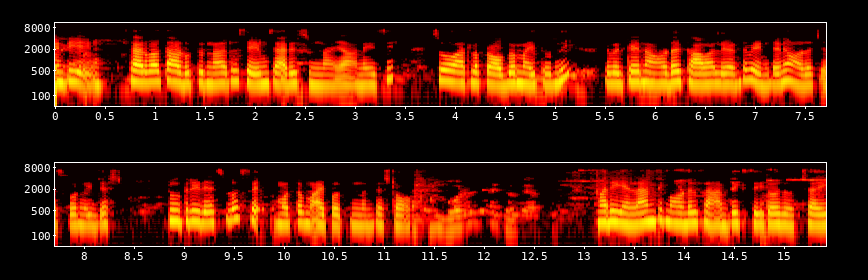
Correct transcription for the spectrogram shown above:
ఏంటి తర్వాత అడుగుతున్నారు సేమ్ శారీస్ ఉన్నాయా అనేసి. సో అట్లా ప్రాబ్లం అవుతుంది ఎవరికైనా ఆర్డర్ కావాలి అంటే వెంటనే ఆర్డర్ చేసుకోండి. జస్ట్ టూ త్రీ డేస్లో సే మొత్తం అయిపోతుందంట స్టాక్. మరి ఎలాంటి మోడల్ ఫ్యాబ్రిక్స్ ఈరోజు వచ్చాయి?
